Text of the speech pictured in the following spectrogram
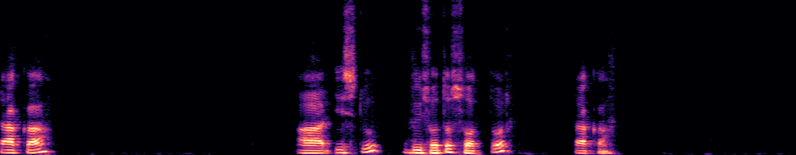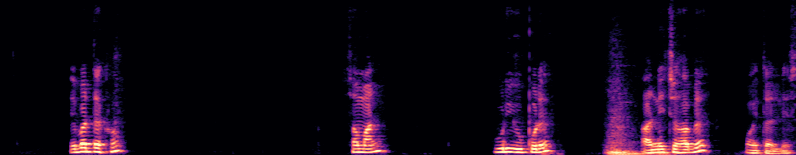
টাকা আর ইস টু দুইশত সত্তর টাকা। এবার দেখো, সমান কুড়ি উপরে আর নিচে হবে পঁয়তাল্লিশ।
